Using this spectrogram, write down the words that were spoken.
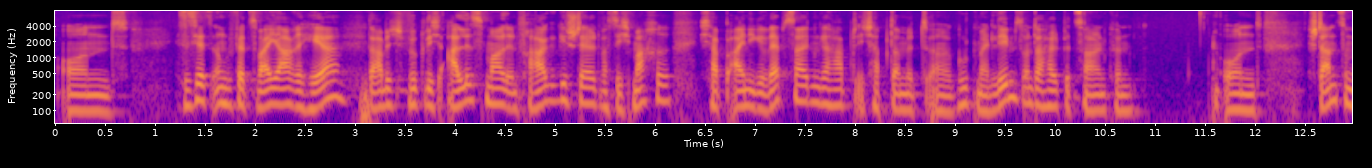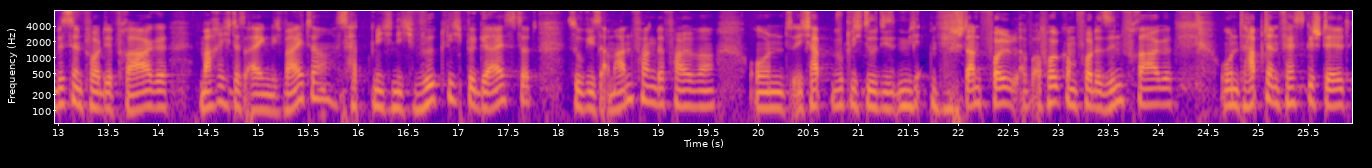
Und es ist jetzt ungefähr zwei Jahre her. Da habe ich wirklich alles mal in Frage gestellt, was ich mache. Ich habe einige Webseiten gehabt. Ich habe damit äh, gut meinen Lebensunterhalt bezahlen können. Und stand so ein bisschen vor der Frage, mache ich das eigentlich weiter? Es hat mich nicht wirklich begeistert, so wie es am Anfang der Fall war. Und ich habe wirklich so die, stand voll, vollkommen vor der Sinnfrage und habe dann festgestellt,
